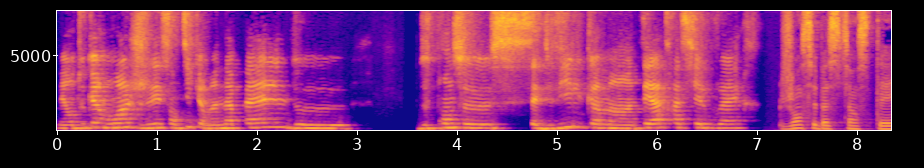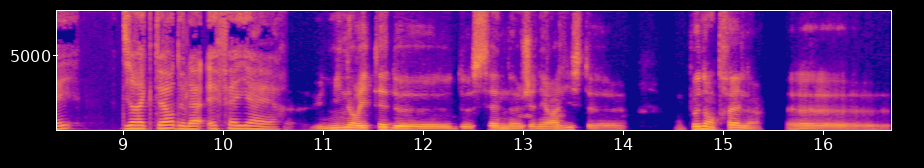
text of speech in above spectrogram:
mais en tout cas, moi, j'ai senti comme un appel de, de prendre cette ville comme un théâtre à ciel ouvert. Jean-Sébastien Stey, directeur de la FAIAR. Une minorité de, de scènes généralistes euh, peu d'entre elles euh,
